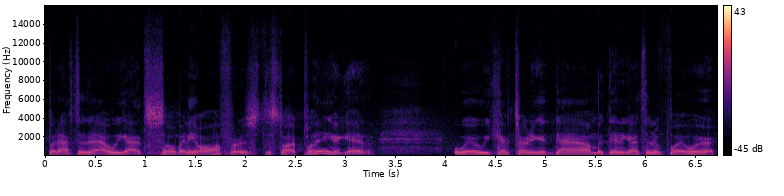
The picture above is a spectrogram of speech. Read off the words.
But after that, we got so many offers to start playing again, where we kept turning it down. But then it got to the point where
